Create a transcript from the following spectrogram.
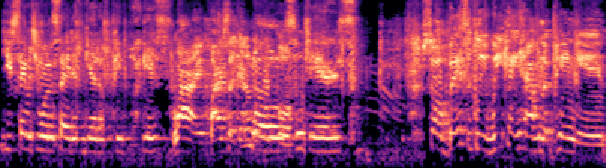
You say what you want to say to ghetto people, I guess. Why? Why is it Who ghetto to people? knows? Who cares? So basically, we can't have an opinion.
